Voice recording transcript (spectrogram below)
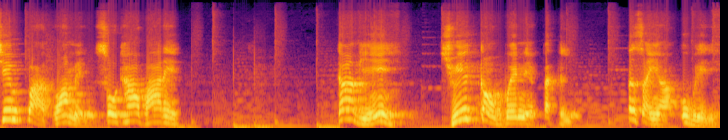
ကျင်းပသွားမယ်လို့ဆိုထားပါတယ်။ဒါပြင်ရွေးကောက်ပွဲနဲ့ပတ်သက်လို့သက်ဆိုင်ရာဥပဒေတွေ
